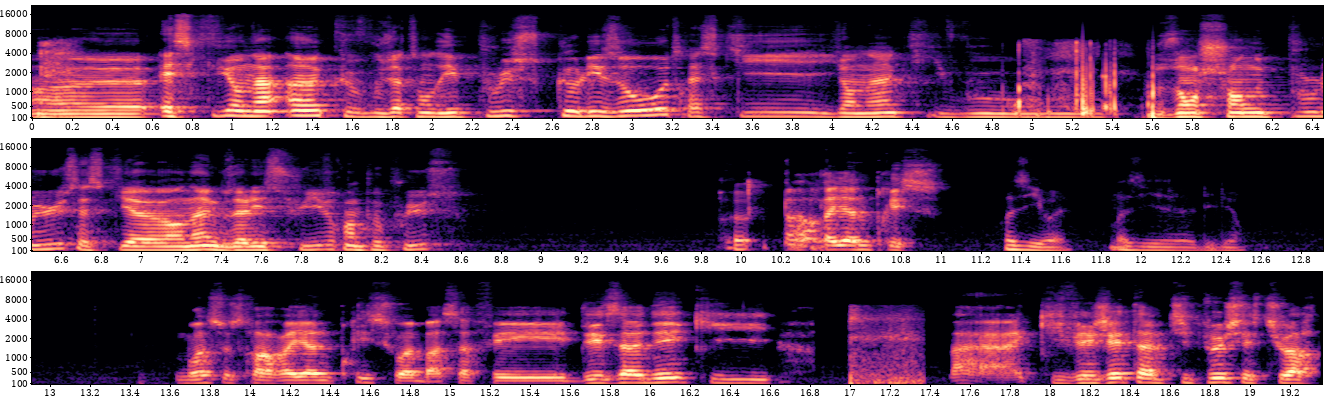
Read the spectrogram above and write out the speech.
Euh, est-ce qu'il y en a un que vous attendez plus que les autres? Est-ce qu'il y en a un qui vous, enchante plus? Est-ce qu'il y en a un que vous allez suivre un peu plus? Euh, Ryan Price. Vas-y, ouais. Vas-y, Lilian. Moi, ce sera Ryan Price. Ouais, bah, ça fait des années qui bah, qui végète un petit peu chez Stuart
